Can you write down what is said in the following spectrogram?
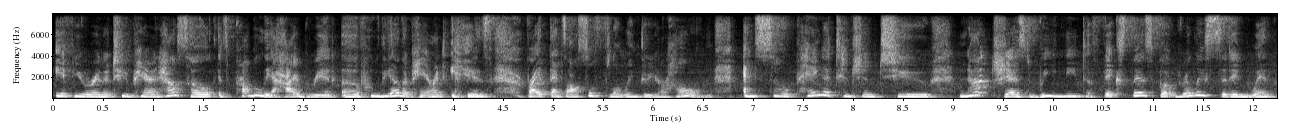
if you're in a two parent household, it's probably a hybrid of who the other parent is, right? That's also flowing through your home. And so paying attention to not just we need to fix this, but really sitting with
